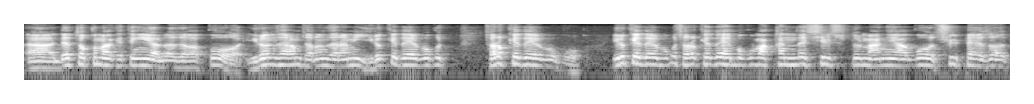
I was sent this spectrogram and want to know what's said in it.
아, 네트워크 마케팅이 열려져 갖고 이런 사람 저런 사람이 이렇게도 해보고 저렇게도 해보고 이렇게도 해보고 저렇게도 해보고 막 하는데 실수들 많이 하고 실패해서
